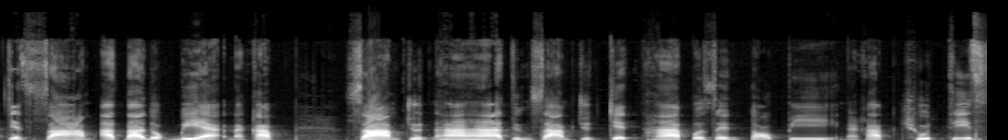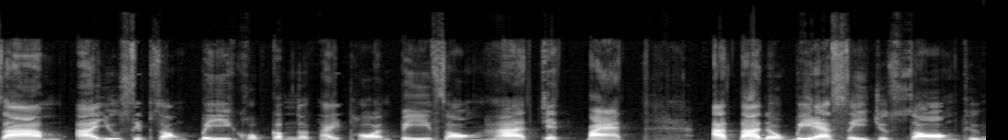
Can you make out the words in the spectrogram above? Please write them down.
2573 อัตราดอกเบี้ยนะครับ 3.55 ถึง 3.75%ต่อปีนะครับ ชุดที่ 3 อายุ 12 ปี ครบกำหนดไถ่ถอนปี 2578 อัตราดอกเบี้ย 4.2 ถึง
